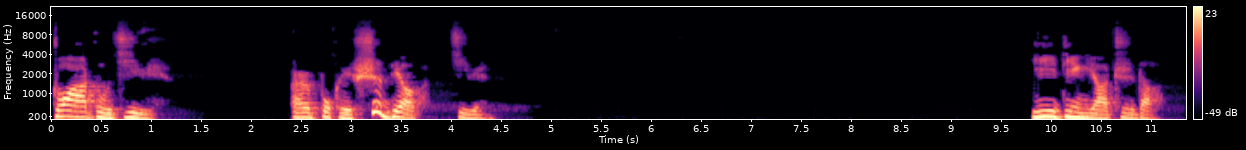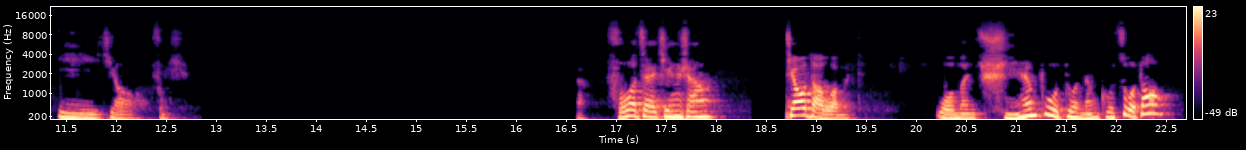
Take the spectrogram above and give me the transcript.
抓住机缘，而不会失掉机缘？一定要知道依教奉行。啊，佛在经上教导我们的，我们全部都能够做到，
